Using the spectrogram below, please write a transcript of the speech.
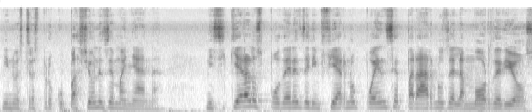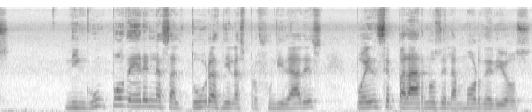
ni nuestras preocupaciones de mañana, ni siquiera los poderes del infierno pueden separarnos del amor de Dios. Ningún poder en las alturas ni en las profundidades pueden separarnos del amor de Dios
